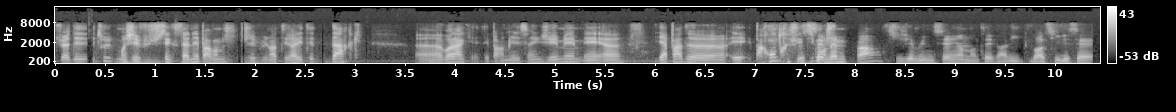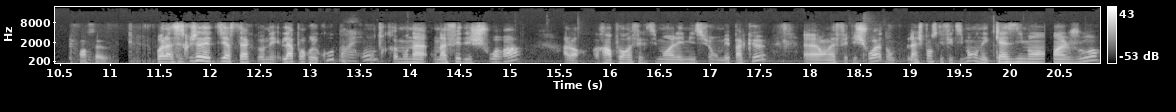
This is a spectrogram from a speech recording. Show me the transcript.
tu as des trucs. Moi, j'ai vu, je sais que cette année, par exemple, j'ai vu l'intégralité de Dark. euh, voilà, qui été parmi les séries que j'ai aimées. Mais euh, il n'y a pas de. Et par contre, Je sais effectivement, même pas si j'ai vu une série en intégralité. Bon, si, les séries françaises. Voilà, c'est ce que j'allais te dire. C'est-à-dire qu'on est là pour le coup. Par Ouais. contre, comme on a, on a fait des choix. Alors, rapport effectivement à l'émission, mais pas que. euh, on a fait des choix. Donc là, je pense qu'effectivement, on est quasiment à jour.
